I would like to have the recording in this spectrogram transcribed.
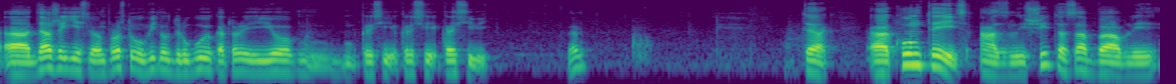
а, даже если он просто увидел другую, которая ее краси, краси, красивей. Да? Так. А, кум тейс азлишита забавли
